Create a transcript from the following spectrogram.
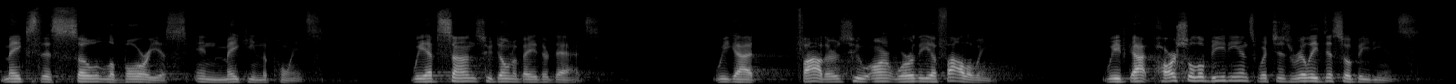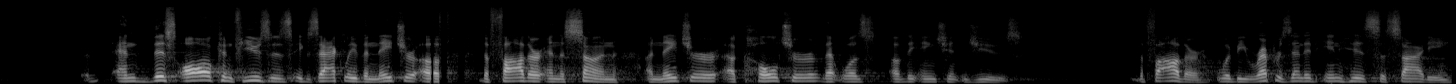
makes this so laborious in making the points. We have sons who don't obey their dads. We got fathers who aren't worthy of following. We've got partial obedience, which is really disobedience. And this all confuses exactly the nature of the Father and the Son, a nature, a culture that was of the ancient Jews. The Father would be represented in his society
